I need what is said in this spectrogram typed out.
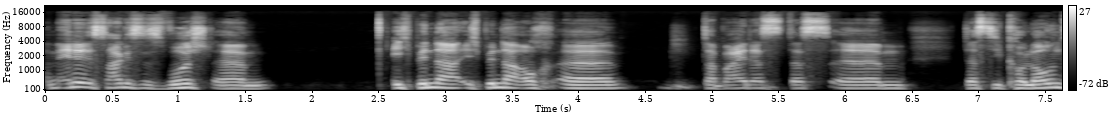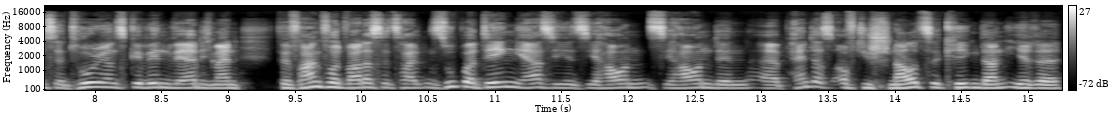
am Ende des Tages ist es wurscht. Ähm, ich bin da, ich bin da auch äh, dabei, dass, dass, ähm, dass die Cologne Centurions gewinnen werden. Ich meine, für Frankfurt war das jetzt halt ein super Ding. Ja, sie, sie, hauen, sie hauen den äh, Panthers auf die Schnauze, kriegen dann ihre,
